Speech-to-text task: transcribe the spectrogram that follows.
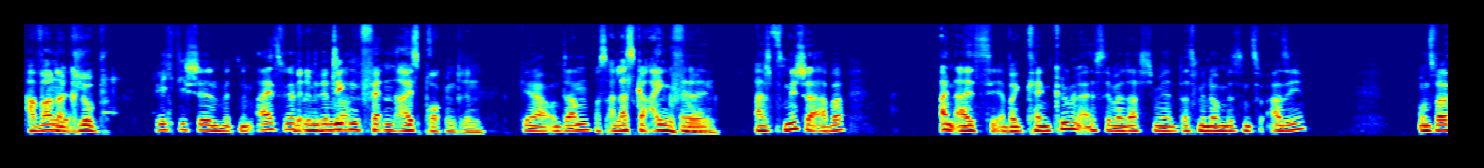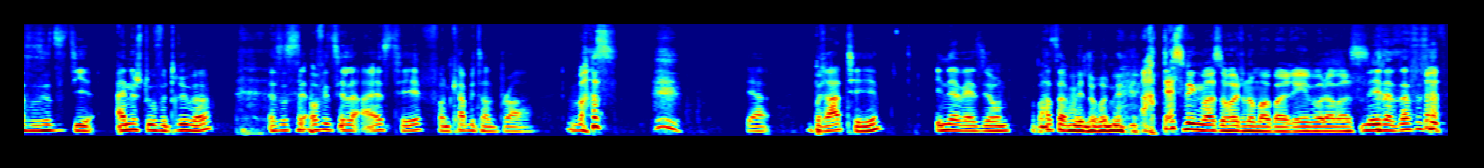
Havanna Hier. Club. richtig schön mit einem Eiswürfel Mit einem drin. dicken, noch. fetten Eisbrocken drin. Genau, und dann Aus Alaska eingeflogen. Äh, als Mischer aber ein Eistee, aber kein Krümel-Eistee, weil dachte ich mir, das ist mir noch ein bisschen zu assi. Und zwar ist es jetzt die eine Stufe drüber. Es ist der offizielle Eistee von Capital Bra. was? Der Brattee in der Version Wassermelone. Ach, deswegen warst du heute nochmal bei Rewe oder was? Nee, das, das ist jetzt,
